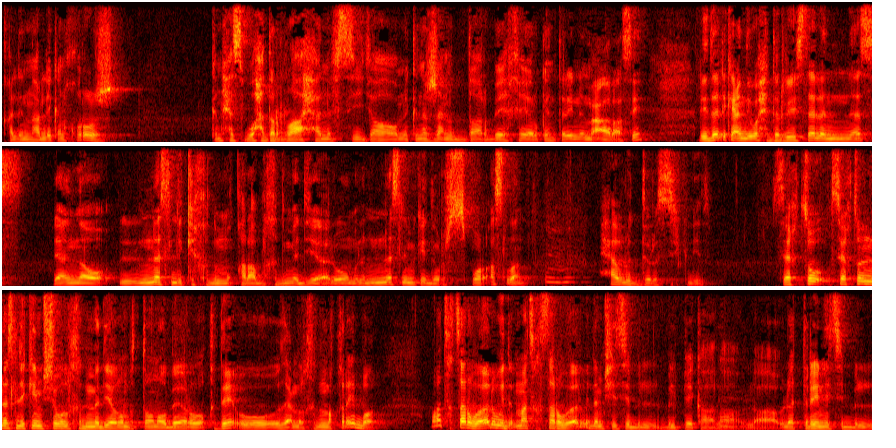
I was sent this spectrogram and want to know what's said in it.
قال لي النهار اللي كنخرج كنحس بواحد الراحة نفسية وملي كنرجع من الدار بخير وكنتريني مع راسي. لذلك عندي واحد الرسالة للناس لأنه الناس اللي كيخدموا قراب الخدمة ديالهم ولا الناس اللي ما كيديروش ال sport أصلا حاولوا ديروا ال cyclisme surtout surtout الناس اللي كيمشيو للخدمة ديالهم بالطونوبيل وقدي وزعما الخدمة قريبة ما تختار والو ما تخسر والو إذا مشيتي بالبيكالا ولا ولا trainيتي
